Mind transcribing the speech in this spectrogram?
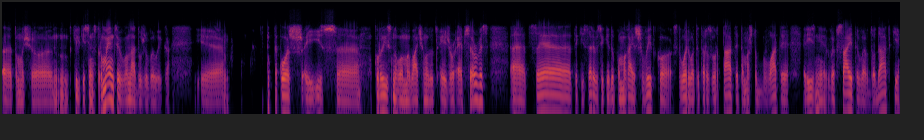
Е, тому що кількість інструментів вона дуже велика. Е, також із корисного ми бачимо тут Azure App Service. Е, Це такий сервіс, який допомагає швидко створювати та розгортати та масштабувати різні веб-сайти, веб-додатки.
